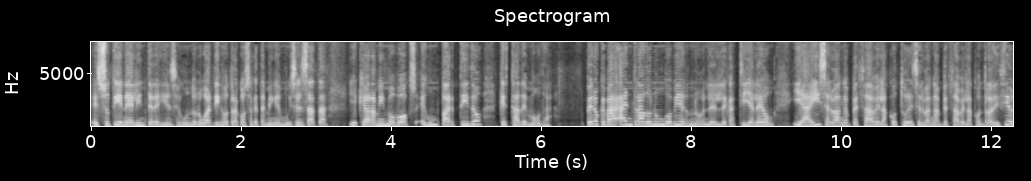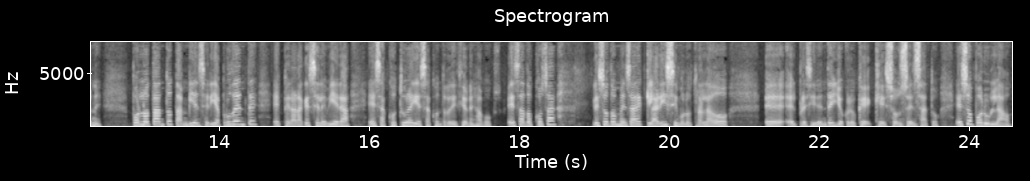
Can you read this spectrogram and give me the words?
Eso tiene el interés. Y en segundo lugar dijo otra cosa que también es muy sensata y es que ahora mismo Vox es un partido que está de moda pero que va, ha entrado en un gobierno, en el de Castilla y León, y ahí se le van a empezar a ver las costuras y se le van a empezar a ver las contradicciones. Por lo tanto, también sería prudente esperar a que se le viera esas costuras y esas contradicciones a Vox. Esas dos cosas, esos dos mensajes clarísimos los trasladó eh, el presidente y yo creo que, que, son sensatos. Eso por un lado.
